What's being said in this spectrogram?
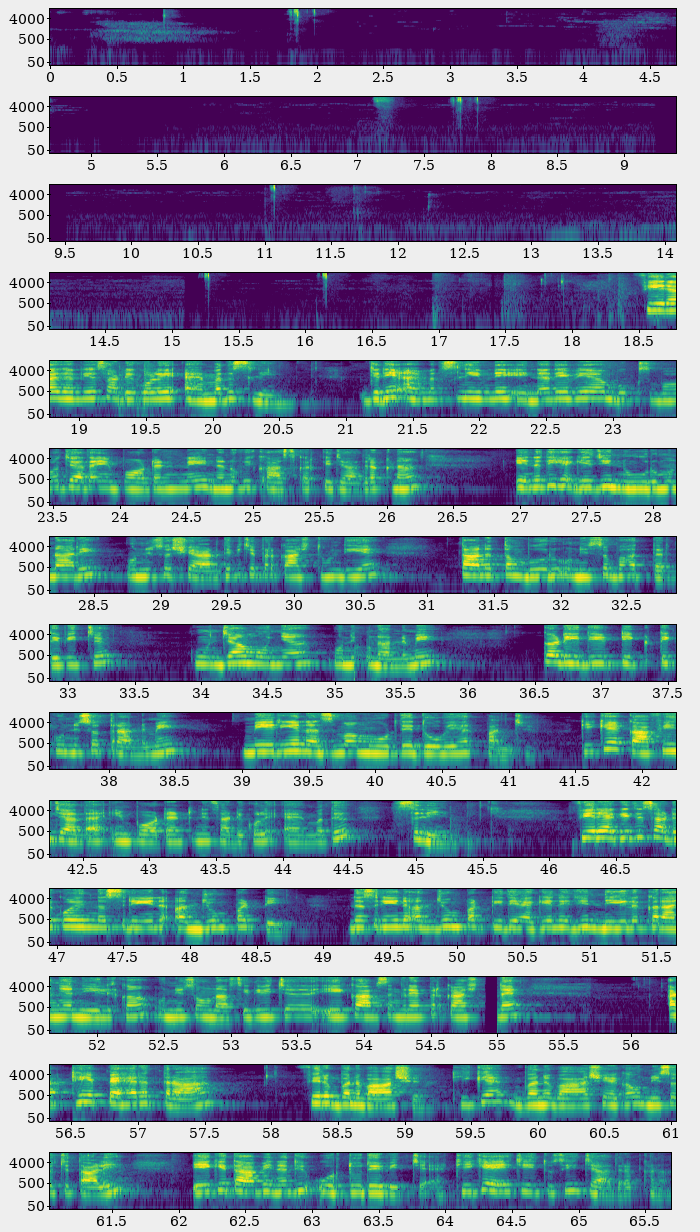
ਫਿਰ ਆ ਜਾਂਦੀ ਹੈ ਸਾਡੇ ਕੋਲੇ ਅਹਿਮਦ ਸਲੀਮ। ਜਿਹੜੀਆਂ ਅਹਿਮਦ ਸਲੀਮ ਨੇ, ਇਹਨਾਂ ਦੇ ਵੀ ਆ ਬੁੱਕਸ ਬਹੁਤ ਜ਼ਿਆਦਾ ਇੰਪੋਰਟੈਂਟ ਨੇ, ਇਹਨਾਂ ਨੂੰ ਵੀ ਖਾਸ ਕਰਕੇ ਯਾਦ ਰੱਖਣਾ। ਇਹਨਾਂ ਦੀ ਹੈਗੀ ਹੈ ਜੀ ਨੂਰ ਮੁਨਾਰੇ 1966 ਦੇ ਵਿੱਚ ਪ੍ਰਕਾਸ਼ਿਤ ਹੁੰਦੀ ਹੈ। ਤਨ ਤੰਬੂਰ 1972 ਦੇ ਵਿੱਚ। ਕੂੰਜਾ ਮੋਈਆਂ 1999 ਘੜੀ ਦੀ ਟਿਕ ਟਿਕ 1993 ਮੇਰੀਆਂ ਨਜ਼ਮਾਂ ਮੋੜ ਦੇ 2005 ਠੀਕ ਹੈ, ਕਾਫੀ ਜ਼ਿਆਦਾ ਇੰਪੋਰਟੈਂਟ ਨੇ ਸਾਡੇ ਕੋਲ ਅਹਿਮਦ ਸਲੀਮ। ਫਿਰ ਹੈਗੇ ਜੀ ਸਾਡੇ ਕੋਲ ਨਸਰੀਨ ਅੰਜੁਮ ਪੱਟੀ ਨਸਰੀਨ ਅੰਜੁਮ ਪੱਟੀ ਦੇ ਹੈਗੇ ਨੇ ਜੀ ਨੀਲ ਕਰਾਈਆਂ ਨੀਲਕਾਂ 1979 ਦੇ ਵਿੱਚ ਇਹ ਕਾਵ ਸੰਗ੍ਰਹਿ ਪ੍ਰਕਾਸ਼ਿਤ ਹੈ। ਅੱਠੇ ਪਹਿਰ ਤਰਾ, ਫਿਰ ਬਨਵਾਸ਼, ਠੀਕ ਹੈ? ਬਨਵਾਸ਼ ਹੈਗਾ 1944 ਇਹ ਕਿਤਾਬ ਇਹਨਾਂ ਦੀ ਉਰਦੂ ਦੇ ਵਿੱਚ ਹੈ, ਠੀਕ ਹੈ? ਇਹ ਚੀਜ਼ ਤੁਸੀਂ ਯਾਦ ਰੱਖਣਾ।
